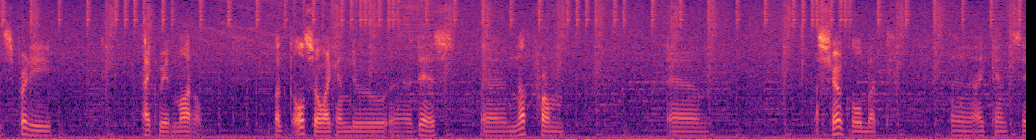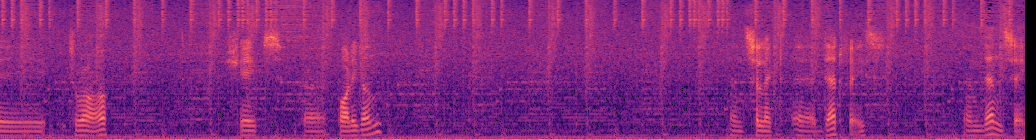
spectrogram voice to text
it's pretty accurate model. But also I can do uh, this uh, not from um, a circle but uh, I can say draw shapes uh, polygon. And select uh, that face. And then say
